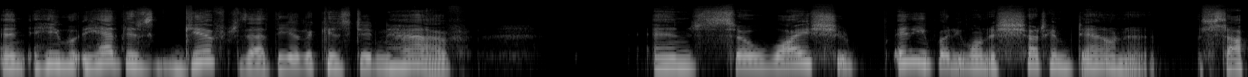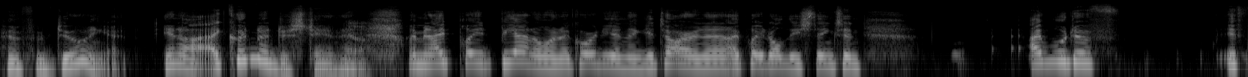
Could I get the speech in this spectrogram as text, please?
And he, he had this gift that the other kids didn't have. And so why should anybody want to shut him down and stop him from doing it? You know, I couldn't understand that. Yeah. I mean, I played piano and accordion and guitar and I played all these things and I would have if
